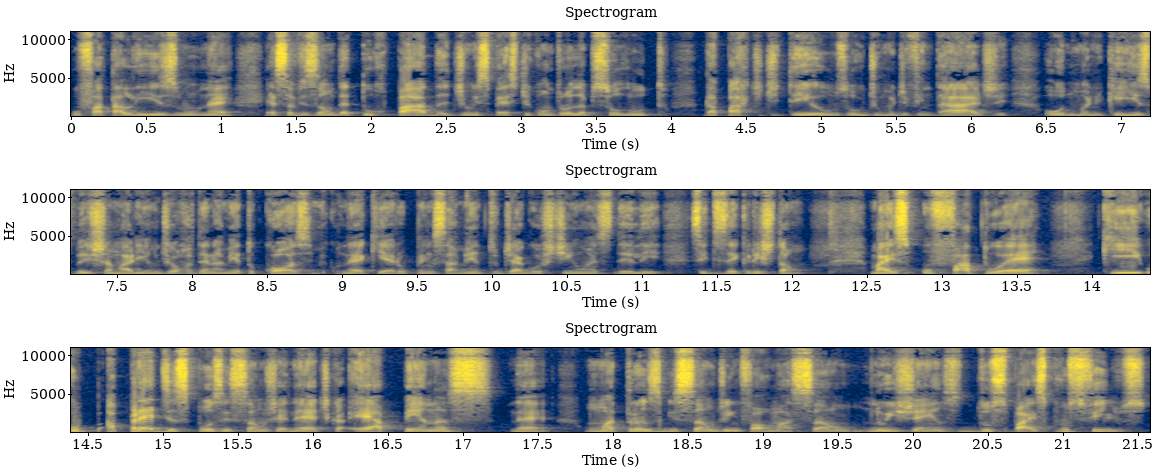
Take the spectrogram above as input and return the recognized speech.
o fatalismo, né? essa visão deturpada de uma espécie de controle absoluto da parte de Deus ou de uma divindade, ou no maniqueísmo eles chamariam de ordenamento cósmico, né? que era o pensamento de Agostinho antes dele se dizer cristão. Mas o fato é que o, a predisposição genética é apenas né, uma transmissão de informação nos genes dos pais para os filhos.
